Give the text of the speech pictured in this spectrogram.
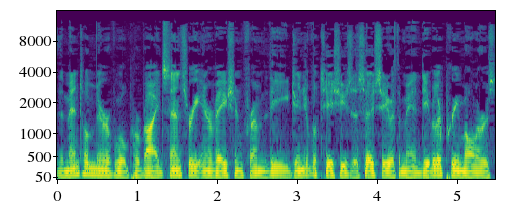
The mental nerve will provide sensory innervation from the gingival tissues associated with the mandibular premolars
